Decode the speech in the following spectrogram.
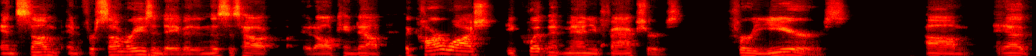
and some and for some reason, David, and this is how it, it all came down. The car wash equipment manufacturers for years um, had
